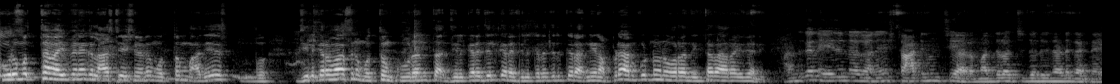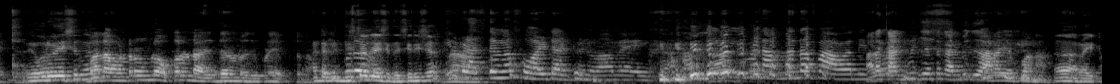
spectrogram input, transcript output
కూర మొత్తం అయిపోయినాక లాస్ట్ చేసినాడు. మొత్తం అదే జీలకర్ర వాసన మొత్తం కూర అంతా జీలకర్ర జీలకర్ర జీలకర్ర జీలకర్ర. నేను అప్పుడే అనుకుంటున్నాను ఎవరైనా తింటారా ఇది అని. అందుకని ఏదిన్నా కానీ స్టార్టింగ్ నుంచి చేయాలి. మధ్యలో వచ్చి దొరికినట్టు అవుతుంది ఎవరు వేసింది వాళ్ళ వంట రూమ్లో ఒక్కరు ఉండాలి. ఇద్దరు ఉండదు ఇప్పుడే చెప్తున్నా. అంటే డిస్టర్బ్ చేసింది శిరీష? ఇప్పుడు అత్తమ్మ ఫాల్ట్ పావని అలా కన్ఫ్యూజ్ చేస్తే కన్ఫ్యూజ్ కారా చెప్పానా? రైట్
